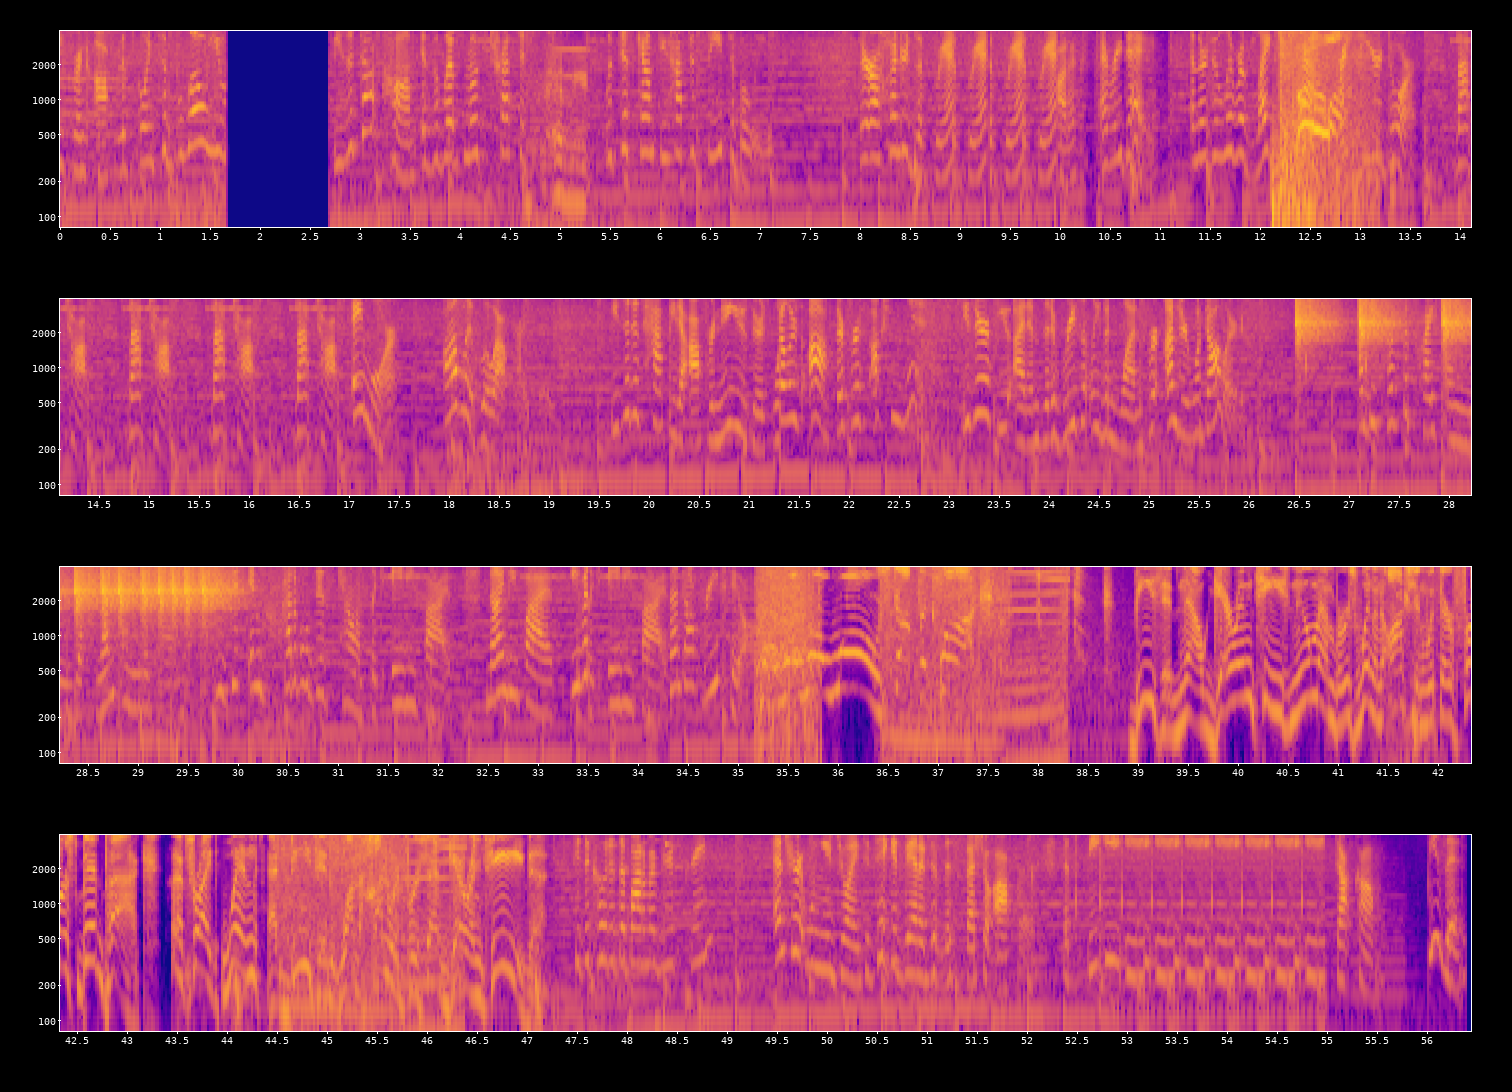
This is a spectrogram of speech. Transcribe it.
for an offer that's going to blow you. Beezid.com is the web's most trusted with discounts you have to see to believe. There are hundreds of brand, brand, brand, brand products every day, and they're delivered light and fast right to your door. Laptops, laptops, laptops, laptops, way more. All at blowout prices. Beezid is happy to offer new users $1 off their first auction win. These are a few items that have recently been won for under $1. And because the price only moves up one penny at a time, get incredible discounts like 85, 95, even like 85 cent off retail. Whoa, whoa, whoa, whoa! Stop the clock! Beezid now guarantees new members win an auction with their first bid pack. That's right, win at Beezid 100% guaranteed. See the code at the bottom of your screen? Enter it when you join to take advantage of this special offer. That's B E E E E E E E E dot com. Beezid.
